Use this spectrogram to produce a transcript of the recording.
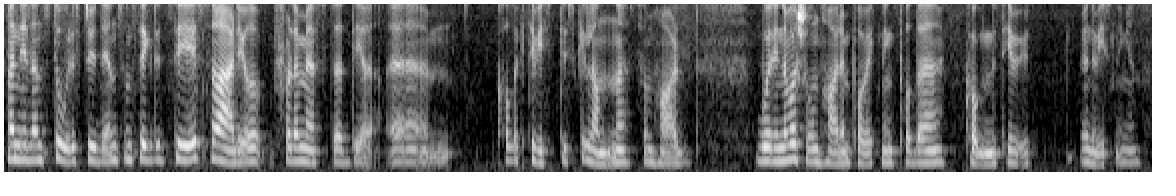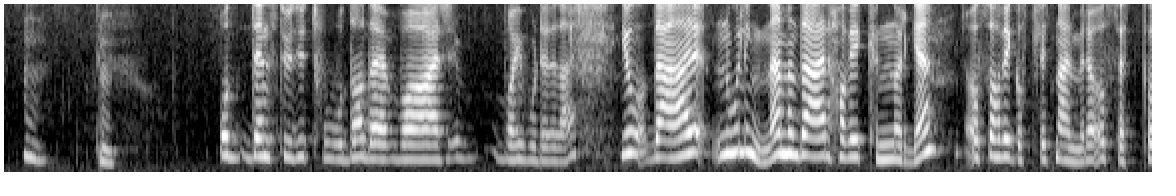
Men i den store studien, som Sigrid sier, så er det jo for det meste de eh, kollektivistiske landene som har hvor innovasjon har en påvirkning på det kognitive undervisningen. Mm. Mm. Og den studie to, da, det var Hva gjorde dere der? Jo, det er noe lignende, men der har vi kun Norge. Og så har vi gått litt nærmere og sett på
